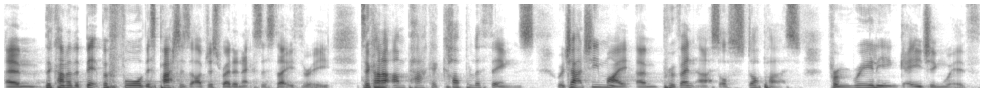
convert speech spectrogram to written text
um, the kind of the bit before this passage that I've just read in Exodus 33 to kind of unpack a couple of things which actually might um, prevent us or stop us from really engaging with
